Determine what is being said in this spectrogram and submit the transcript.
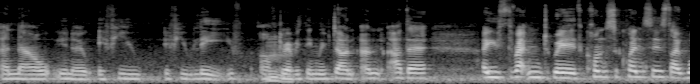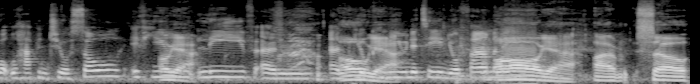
and now you know if you if you leave after Mm. everything we've done"? And are there are you threatened with consequences, like what will happen to your soul if you Oh, yeah. leave, and and Oh, your yeah. community and your family? Oh yeah. Um, so,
